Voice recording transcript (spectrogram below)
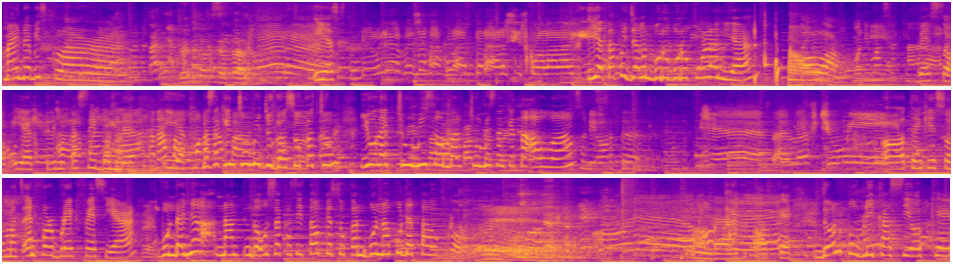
My name is Clara. Yes. Ya udah besok aku antar Arsi sekolah lagi. Iya, tapi jangan buru-buru pulang ya. Tolong. Mau dimasakin besok. Iya, terima kasih Bunda. Iya, masakin cumi juga suka cumi. You like cumi sambal cumi sengketa alam? Langsung di order. Yes, I love Jumi. Oh, thank you so much. And for breakfast ya. Bundanya nanti nggak usah kasih tahu kesukaan bun, aku udah tahu kok. Iya, oke. Don't publikasi, oke?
